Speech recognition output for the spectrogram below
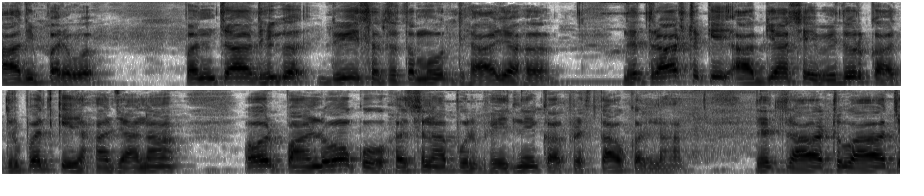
आदि पर्व, पंचाधिक द्विशतमोध्याय धृतराष्ट्र की आज्ञा से विदुर का द्रुपद के यहाँ जाना और पांडवों को हसनापुर भेजने का प्रस्ताव करना। धृतराष्ट्रवाच,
